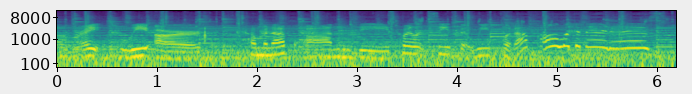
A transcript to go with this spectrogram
All right, we are coming up on the toilet seat that we put up. Oh, look at there it is.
